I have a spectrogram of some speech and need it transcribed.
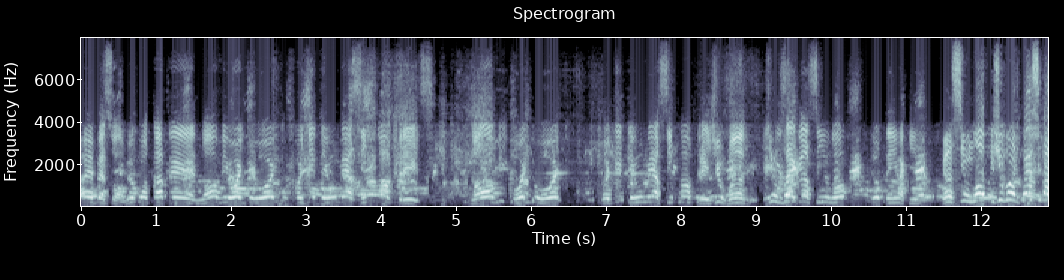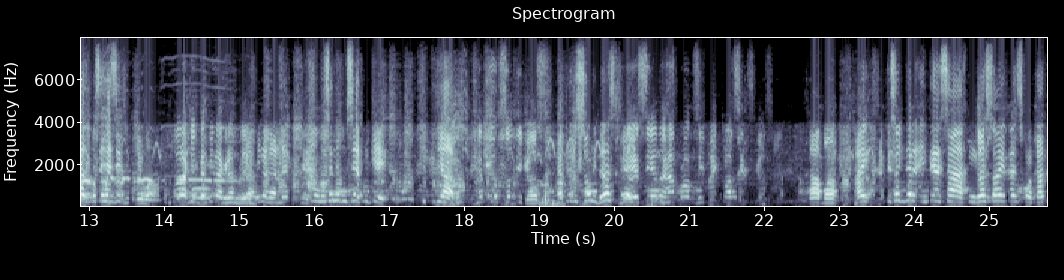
Aí, pessoal, meu contato é 988 81 6593. 988 81 6593. Gilvando. Quem quiser gansinho novo, eu tenho aqui. Gancinho novo. E, Gilvando, qual é a cidade que você reside, Gilvando? Mora aqui em Campina Grande mesmo. Campina Grande, né? Então, você negocia com que tipo de ave? Reprodução de ganso. É produção de ganso? Esse ano eu já produzi mais de 400 gansos. Tá bom. Aí, a pessoa inter- interessar com ganso, só entrar nesse contato.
